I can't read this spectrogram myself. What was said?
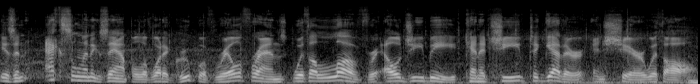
is an excellent example of what a group of rail friends with a love for LGB can achieve together and share with all.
